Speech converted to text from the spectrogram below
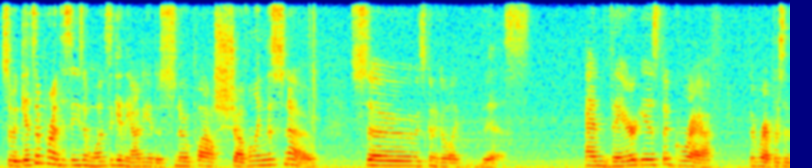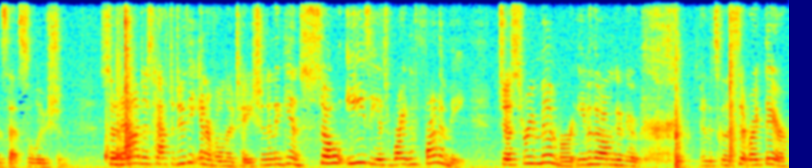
So it gets a parentheses, and once again, the idea of the snow plow shoveling the snow. So it's going to go like this. And there is the graph that represents that solution. So now I just have to do the interval notation, and again, so easy, it's right in front of me. Just remember, even though I'm going to go, and it's going to sit right there,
